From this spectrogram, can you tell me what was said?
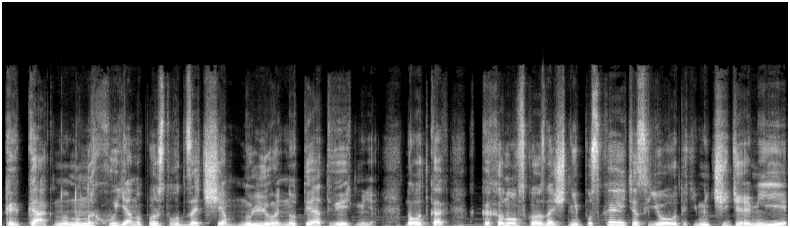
как? как? Ну, ну нахуя? Ну просто вот зачем? Ну, Лень, ну ты ответь мне. Ну вот как? Кахановского, значит, не пускаете с его вот этими читерами и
